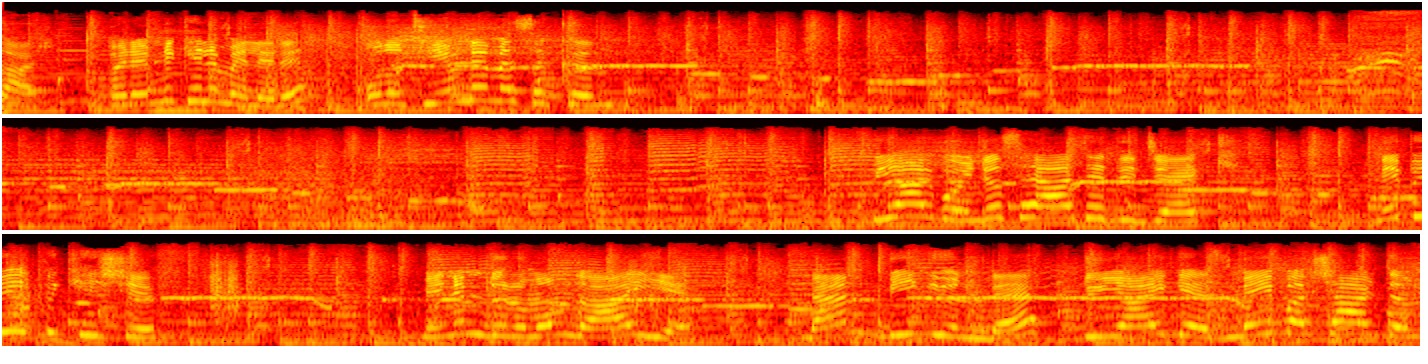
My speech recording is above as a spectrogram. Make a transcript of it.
yolculuklar. Önemli kelimeleri unutayım deme sakın. Bir ay boyunca seyahat edecek. Ne büyük bir keşif. Benim durumum daha iyi. Ben bir günde dünyayı gezmeyi başardım.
